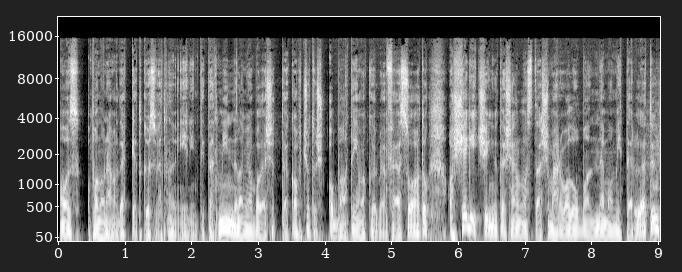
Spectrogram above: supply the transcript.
az a panorámadekket közvetlenül érinti. Tehát minden, ami a balesettel kapcsolatos, abban a témakörben felszólhatok. A segítségnyújtás elmulasztása már valóban nem a mi területünk.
